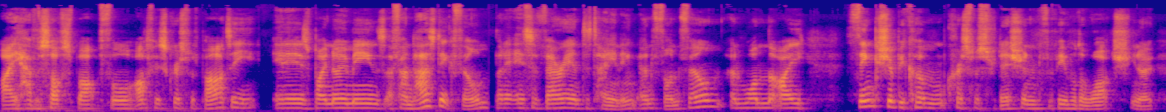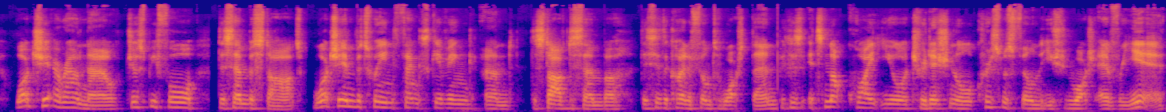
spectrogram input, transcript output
I have a soft spot for Office Christmas Party. It is by no means a fantastic film, but it is a very entertaining and fun film, and one that I think should become Christmas tradition for people to watch. You know, watch it around now, just before December starts. Watch it in between Thanksgiving and the start of December. This is the kind of film to watch then because it's not quite your traditional Christmas film that you should watch every year,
